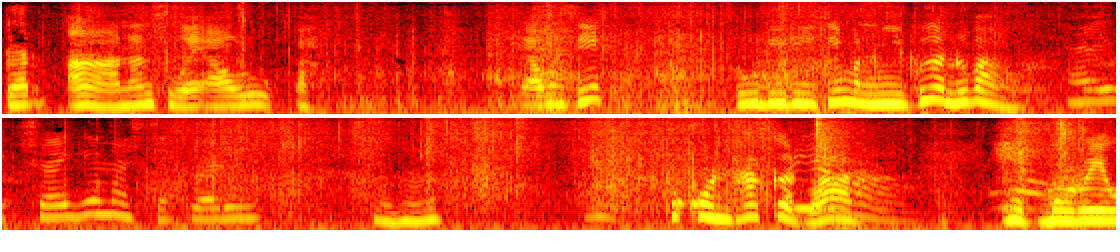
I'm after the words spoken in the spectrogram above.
แดดอ่านั้นสวยเอาลูกไปไปเอามันสิดูดีๆที่มันมีเพื่อนหรือเปล่า Can I, should I get my stick ready? อือหือทุกคนถ้าเกิดว่า เห็ดโมเรล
